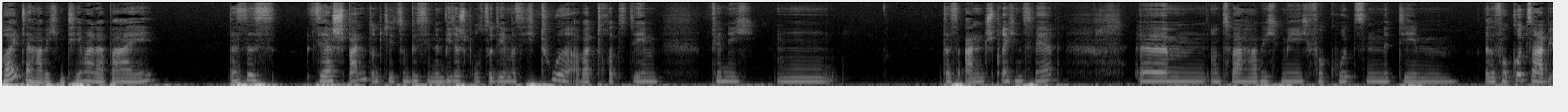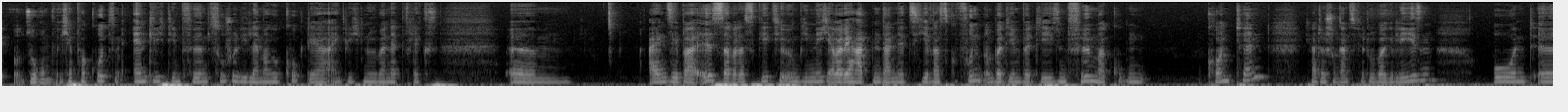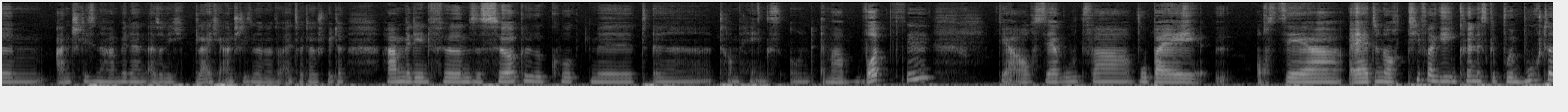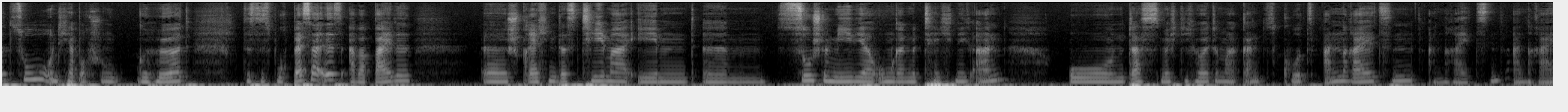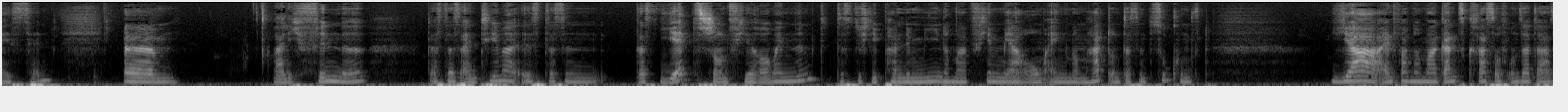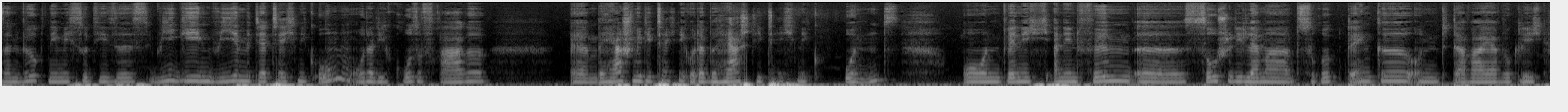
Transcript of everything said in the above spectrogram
Heute habe ich ein Thema dabei, das ist sehr spannend und steht so ein bisschen im Widerspruch zu dem, was ich tue, aber trotzdem finde ich mh, mm, das ansprechenswert. Ähm, und zwar habe ich mich vor kurzem mit dem also vor kurzem habe ich, so rum, ich habe vor kurzem endlich den Film Social Dilemma geguckt, der eigentlich nur über Netflix ähm, einsehbar ist, aber das geht hier irgendwie nicht. Aber wir hatten dann jetzt hier was gefunden, über den wir diesen Film mal gucken konnten. Ich hatte schon ganz viel drüber gelesen. Und ähm, anschließend haben wir dann, also nicht gleich anschließend, sondern so ein, zwei Tage später, haben wir den Film The Circle geguckt mit äh, Tom Hanks und Emma Watson, der auch sehr gut war. Wobei auch sehr, er hätte noch tiefer gehen können. Es gibt wohl ein Buch dazu und ich habe auch schon gehört, dass das Buch besser ist, aber beide äh, sprechen das Thema eben ähm, Social Media, Umgang mit Technik an. Und das möchte ich heute mal ganz kurz anreizen, anreizen, anreißen, ähm, weil ich finde, dass das ein Thema ist, das in das jetzt schon viel Raum einnimmt, das durch die Pandemie nochmal viel mehr Raum eingenommen hat und das in Zukunft ja einfach nochmal ganz krass auf unser Dasein wirkt, nämlich so dieses, wie gehen wir mit der Technik um oder die große Frage, ähm, beherrschen wir die Technik oder beherrscht die Technik uns? Und wenn ich an den Film äh, Social Dilemma zurückdenke und da war ja wirklich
